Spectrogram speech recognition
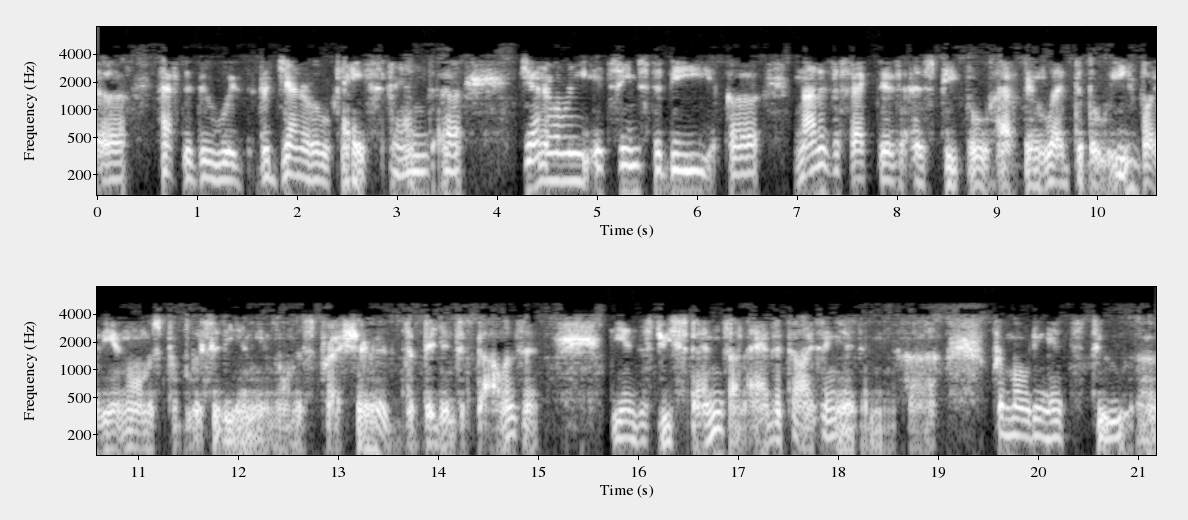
uh, have to do with the general case, and uh, generally it seems to be uh, not as effective as people have been led to believe by the enormous publicity and the enormous pressure, the billions of dollars that the industry spends on advertising it and uh, promoting it to uh,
